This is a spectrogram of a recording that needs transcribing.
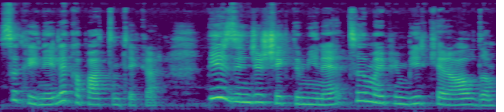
Sık iğne ile kapattım tekrar. Bir zincir çektim yine. Tığma ipimi bir kere aldım.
